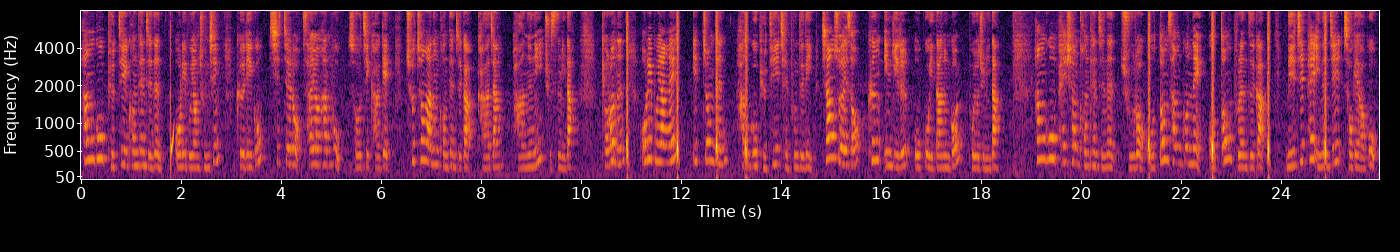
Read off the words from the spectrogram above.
한국 뷰티 콘텐츠는 오리브영 중심 그리고 실제로 사용한 후 솔직하게 추천하는 콘텐츠가 가장 반응이 좋습니다. 결론은 오리브영에 입점된 한국 뷰티 제품들이 샤오수에서 큰 인기를 얻고 있다는 걸 보여줍니다. 한국 패션 콘텐츠는 주로 어떤 상권에 어떤 브랜드가 밀집해 있는지 소개하고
